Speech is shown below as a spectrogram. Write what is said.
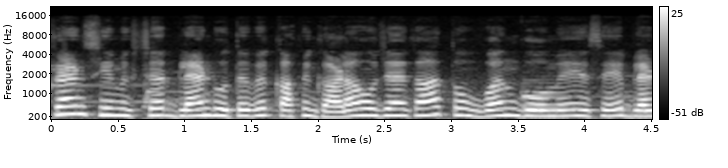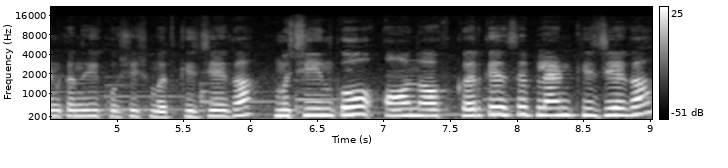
फ्रेंड्स ये मिक्सचर ब्लेंड होते हुए काफ़ी गाढ़ा हो जाएगा तो वन गो में इसे ब्लेंड करने की कोशिश मत कीजिएगा। मशीन को ऑन ऑफ़ करके इसे ब्लेंड कीजिएगा।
